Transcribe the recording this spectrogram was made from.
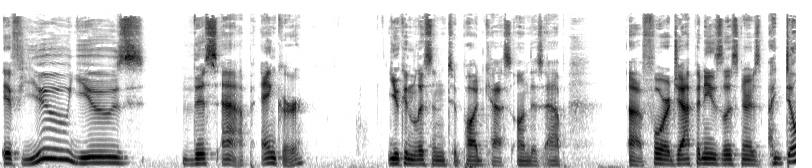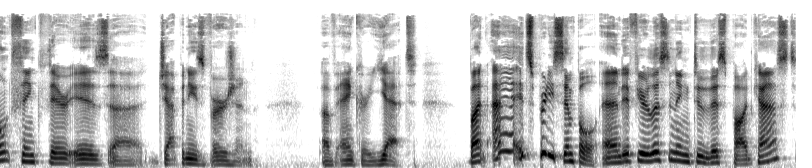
if you use this app, Anchor, you can listen to podcasts on this app. Uh, for Japanese listeners, I don't think there is a Japanese version of Anchor yet, but uh, it's pretty simple. And if you're listening to this podcast,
